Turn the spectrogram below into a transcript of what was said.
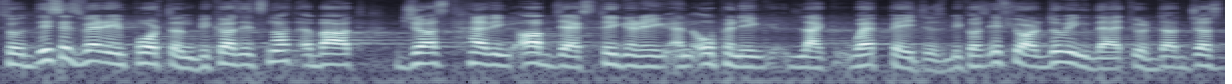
So this is very important because it's not about just having objects triggering and opening like web pages. Because if you are doing that, you're just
